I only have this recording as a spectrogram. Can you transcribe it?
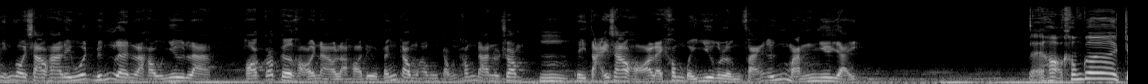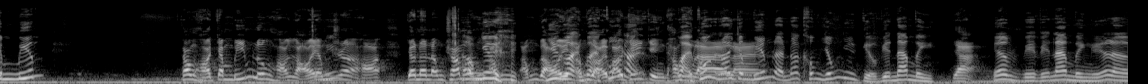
những ngôi sao Hollywood đứng lên là hầu như là họ có cơ hội nào là họ đều tấn công ông tổng thống Donald Trump ừ. thì tại sao họ lại không bị dư luận phản ứng mạnh như vậy Tại họ không có châm biếm không họ châm biếm luôn họ gọi Châm ông biếm. họ cho nên ông Trump không ông, như ông, ông gọi như ngoại, ông gọi báo là- chí truyền thông ngoại là, quốc nói là, châm biếm là nó không giống như kiểu Việt Nam mình dạ không? Vì Việt Nam mình nghĩa là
